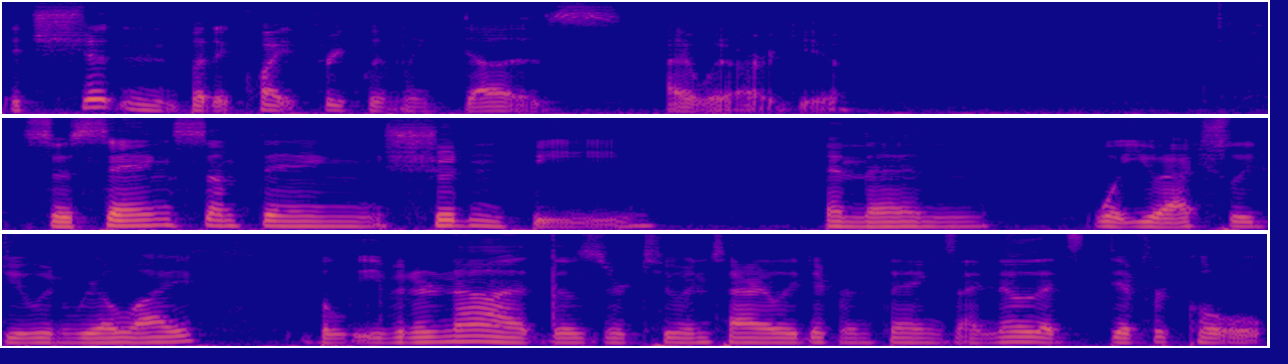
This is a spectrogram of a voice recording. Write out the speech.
It shouldn't, but it quite frequently does, I would argue. So saying something shouldn't be, and then what you actually do in real life believe it or not, those are two entirely different things. I know that's difficult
